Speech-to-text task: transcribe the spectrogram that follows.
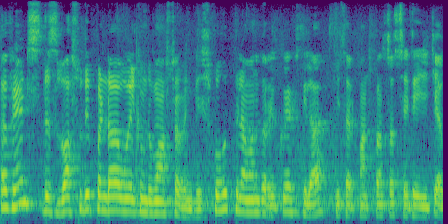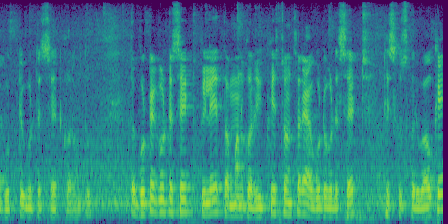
Friends this Vasudev Panda welcome to master of English बहुत पिलामन को रिक्वेस्ट थिला कि सर पाँच पांचटा सेट हो जाए गोटे गोटे सेट करूँ तो। गोटे गोटे सेट पिले तुम मन रिक्वेस्ट अनुसार आ गोटे गोटे सेट डिस्कस करवा ओके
